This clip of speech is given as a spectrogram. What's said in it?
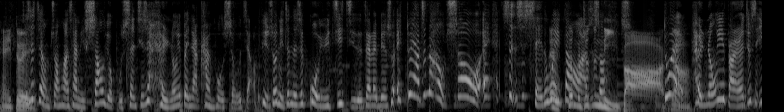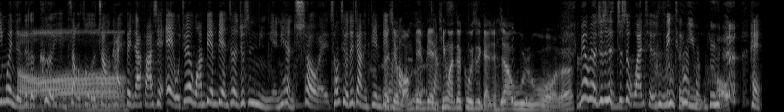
嘿，对。可是这种状况下，你稍有不慎，其实很容易被人家看破手脚。比如说，你真的是过于积极的在那边说，哎，对啊，真的好臭哦，哎，是是谁的味道啊？就是你吧？对，很容易反而就是因为你的这个刻意造作的状态被人家发现。哎，我觉得。王便便真的就是你，你很臭哎！从此我就叫你便便。而且王便便听完这故事，感觉像侮辱我了。没有没有，就是就是完全 fit you。好，嘿，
